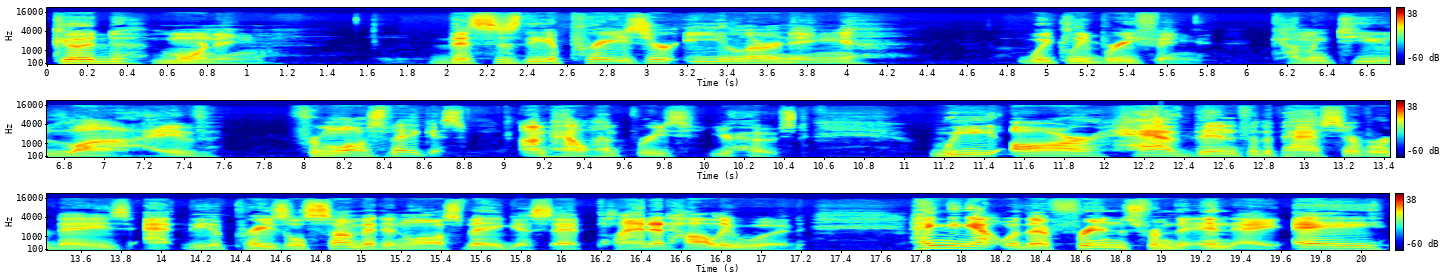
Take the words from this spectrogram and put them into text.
Good morning. This is the Appraiser e Learning weekly briefing coming to you live from Las Vegas. I'm Hal Humphreys, your host. We are, have been for the past several days at the Appraisal Summit in Las Vegas at Planet Hollywood, hanging out with our friends from the NAA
